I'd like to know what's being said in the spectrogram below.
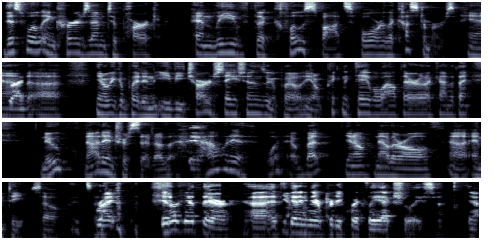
this will encourage them to park and leave the closed spots for the customers. And Right. uh, you know, we can put in EV charge stations. We can put you know picnic table out there, that kind of thing. Nope, not interested. I was like, Yeah. how would it? What? But you know, now they're all uh, empty. So it's uh, Right. It'll get there. Uh, it's Yeah. getting there pretty quickly, actually. So, yeah.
